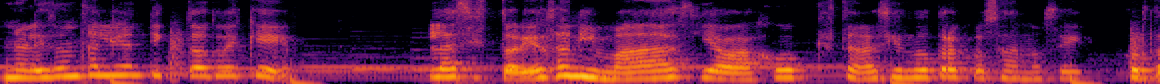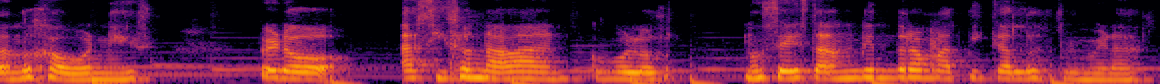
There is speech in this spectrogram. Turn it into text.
¿No les han salido en TikTok de que las historias animadas y abajo que están haciendo otra cosa, no sé, cortando jabones? Pero así sonaban, como los, no sé, estaban bien dramáticas las primeras.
